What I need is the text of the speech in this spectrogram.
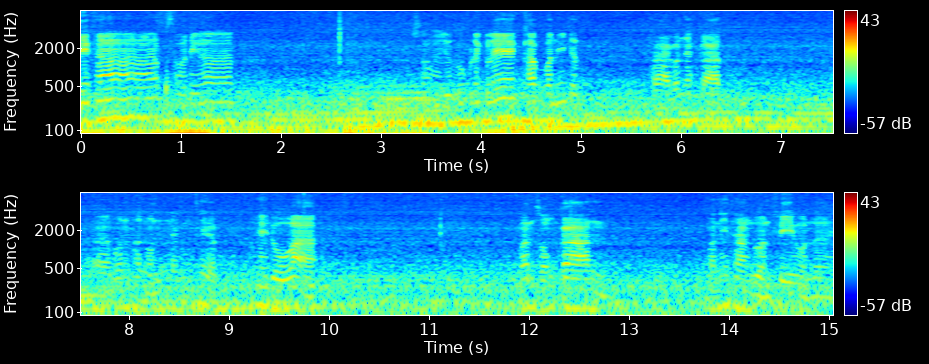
ดีครับ สวัสดีครับช่องยูทูบเล็กๆครับ วันนี้จะถ่ายบรรยากาศบนถนนในกรุงเทพให้ดูว่า วันสงการวันนี้ทางด่วนฟรีหมดเลย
